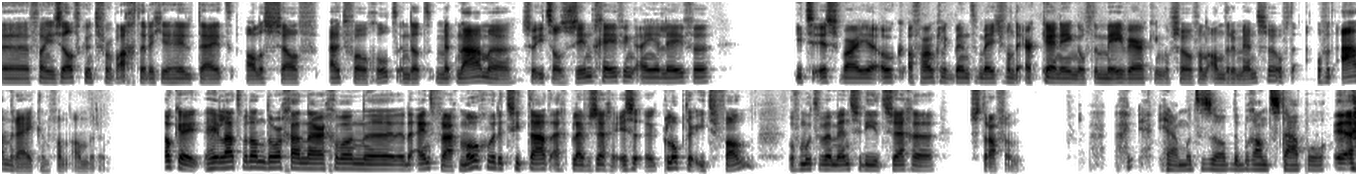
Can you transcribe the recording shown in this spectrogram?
eh, van jezelf kunt verwachten dat je de hele tijd alles zelf uitvogelt. En dat met name zoiets als zingeving aan je leven iets is waar je ook afhankelijk bent een beetje van de erkenning of de meewerking of zo van andere mensen. Of, de, of het aanreiken van anderen. Oké, hey, laten we dan doorgaan naar gewoon eh, de eindvraag. Mogen we dit citaat eigenlijk blijven zeggen? Is, eh, klopt er iets van? Of moeten we mensen die het zeggen straffen? Ja, moeten ze op de brandstapel. Ja.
